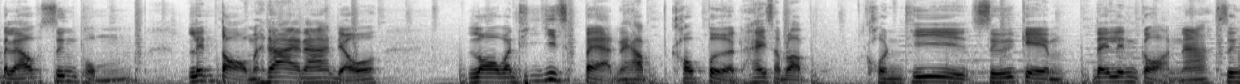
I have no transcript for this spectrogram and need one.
ไปแล้ว ซึ่งผมเล่นต่อไม่ได้นะ เดี๋ยวรอวันที่ 28 นะครับเขาเปิดให้สำหรับคนที่ซื้อเกมได้เล่นก่อนนะ ซึ่ง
